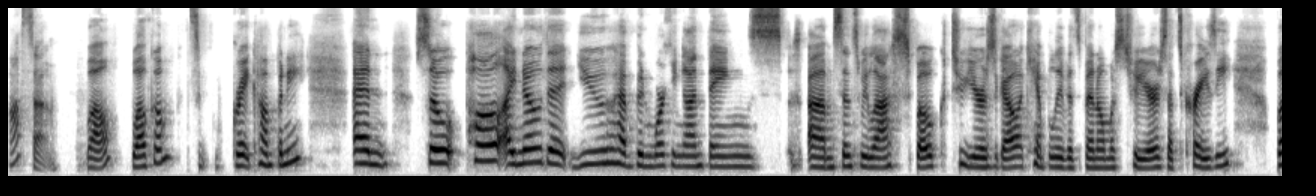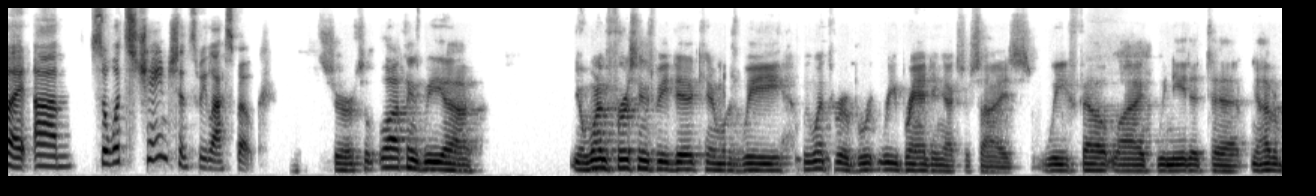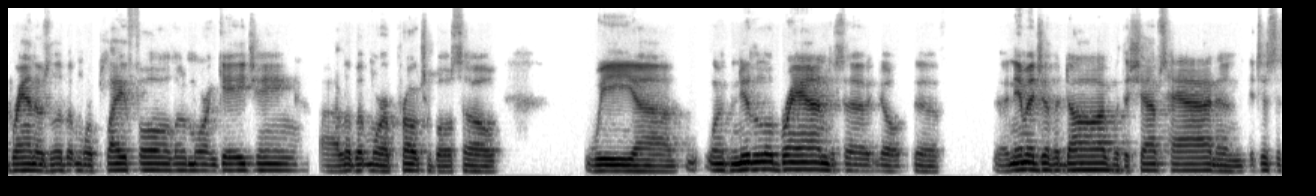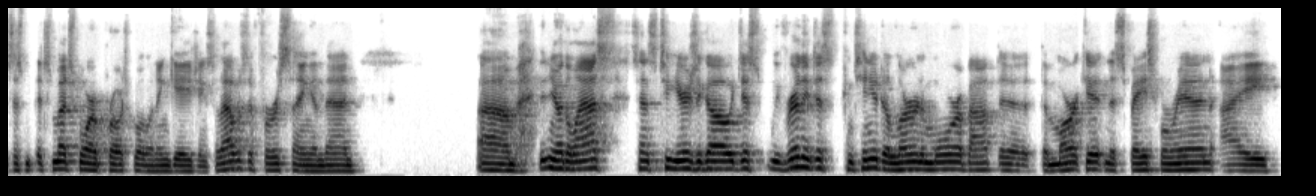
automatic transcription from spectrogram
Awesome. Well, welcome. It's a great company. And so, Paul, I know that you have been working on things um, since we last spoke two years ago. I can't believe it's been almost two years. That's crazy. But um, so, what's changed since we last spoke? Sure. So, a lot of things we uh, you know, one of the first things we did, Kim, was we we went through a rebranding exercise. We felt like we needed to, you know, have a brand that was a little bit more playful, a little more engaging, uh, a little bit more approachable. So we uh, went with a new little brand. It's a, you know, the an image of a dog with a chef's hat, and it just it's just it's much more approachable and engaging. So that was the first thing, and then um, you know, the last since two years ago, just we've really just continued to learn more about the the market and the space we're in. I,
